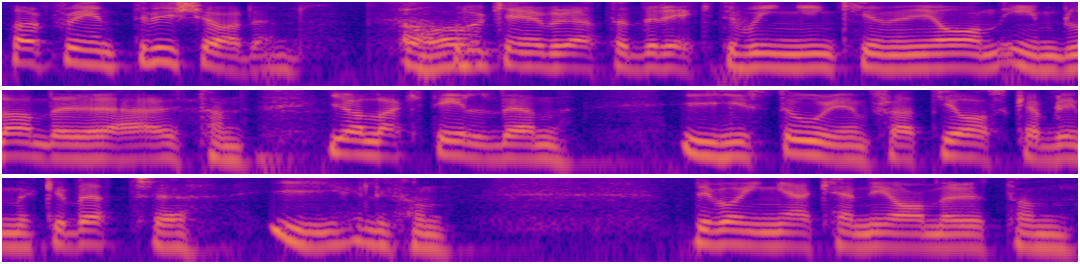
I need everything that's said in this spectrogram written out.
varför inte vi kör den? Ja. Och då kan jag berätta direkt, det var ingen kenyan inblandad i det här utan jag har lagt till den i historien för att jag ska bli mycket bättre i liksom, det var inga kenyaner utan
